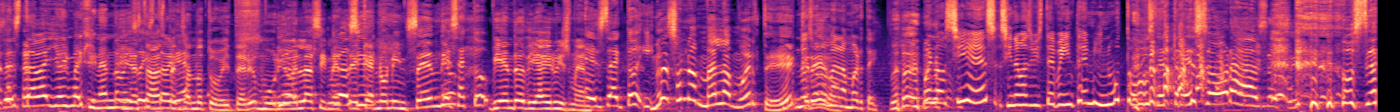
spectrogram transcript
O sea, estaba yo imaginándome y ya esa estabas historia. pensando tu obituario. Murió Yo- en la así cineteca en un incendio. Exacto. Viendo The Irishman. Exacto, y- no es una mala muerte, ¿eh? No Creo. es una mala muerte. Bueno, sí es, si nada más viste 20 minutos de 3 horas. o sea,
